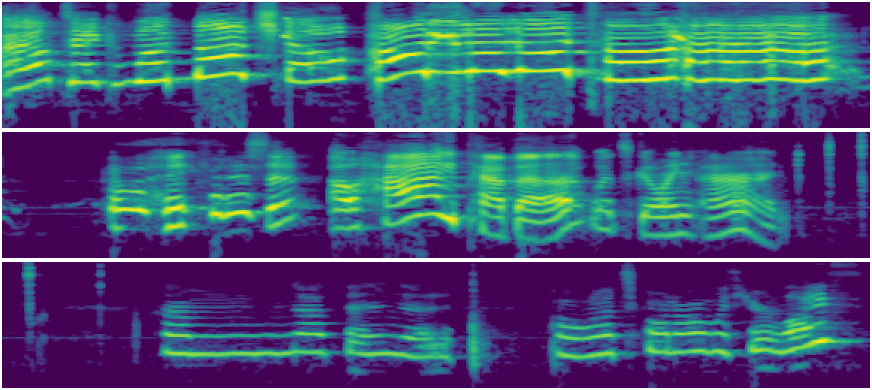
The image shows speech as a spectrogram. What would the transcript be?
I'll take one macho. Howdy la Oh, hey, Vanessa. Oh, hi, Peppa. What's going on? Um, nothing. Uh, oh, what's going on with your life?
